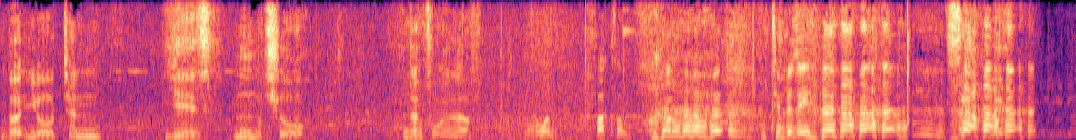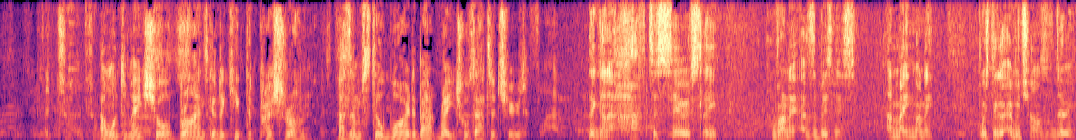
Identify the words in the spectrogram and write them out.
but you're 10 years more mature. And don't fall in love. No, I won't. Fuck them. I'm too busy. I want to make sure Brian's going to keep the pressure on, as I'm still worried about Rachel's attitude. They're going to have to seriously run it as a business and make money, which they've got every chance of doing.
